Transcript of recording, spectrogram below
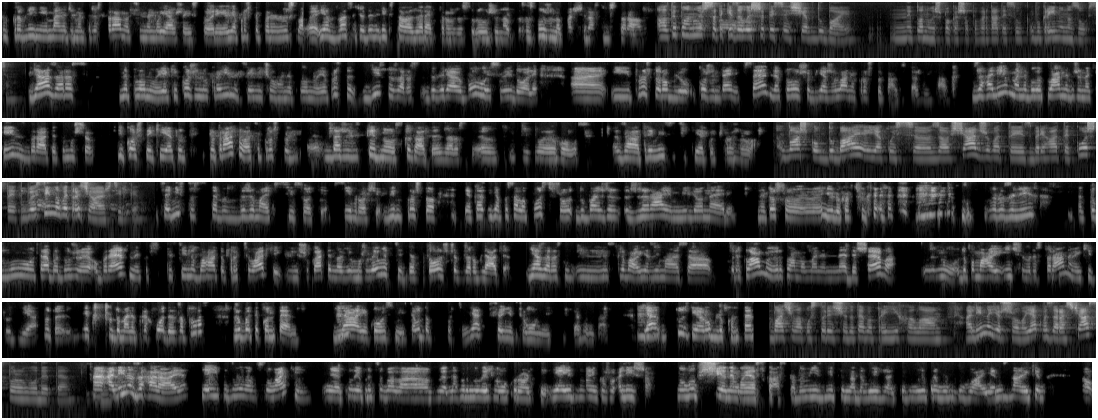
управління і менеджмент ресторану це не моя вже історія. Я просто переросла. Е, Я в 21 рік стала директором заслужено заслужено перший раз ресторану. Але ти плануєш все-таки залишитися ще в Дубаї? Не плануєш поки що повертатися в Україну назовсім? Я зараз не планую, як і кожен українець, я нічого не планую. Я просто дійсно зараз довіряю Богу і своїй долі. Е, і просто роблю кожен день все для того, щоб я жила не просто так, скажімо так. Взагалі, в мене були плани вже на Київ збирати, тому що ті кошти, які я тут потратила, це просто навіть стидно сказати зараз е, в голос за три місяці, які я тут прожила. Важко в Дубаї якось е, заощаджувати, зберігати кошти. Постійно витрачаєш тільки. це місто з тебе вижимає всі соки, всі гроші. Він просто яка я писала пост, що Дубай жир- жирає мільйонерів, не то що е, Юлю Ковчук. Розумієш? Тому треба дуже обережно і постійно багато працювати і шукати нові можливості для того, щоб заробляти. Я зараз не скриваю, я займаюся рекламою. Реклама в мене не дешева. Ну допомагаю іншим ресторанам, які тут є. Ну то якщо до мене приходить запрос, зробити контент для якогось місця. От, допустим, я сьогодні в цьому місці, скажімо так. Я тут я роблю контент. Бачила по сторі, що до тебе приїхала Аліна Єршова. Як ви зараз час проводите? А, Аліна загорає. Я їй подзвонила в Словакії, е, коли я працювала в на горнолижному курорті. Я їй дзвоню, кажу, Аліша, ну взагалі не моя сказка. Ну мені звідси треба виїжджати. Мені треба в Дубай. Я не знаю, яким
